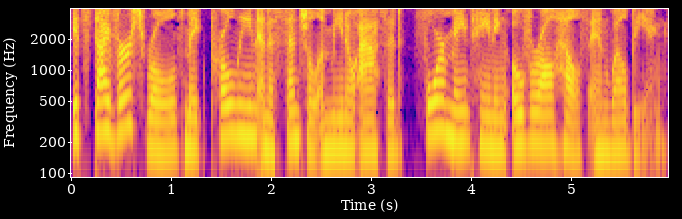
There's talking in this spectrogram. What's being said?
Its diverse roles make proline an essential amino acid for maintaining overall health and well-being.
